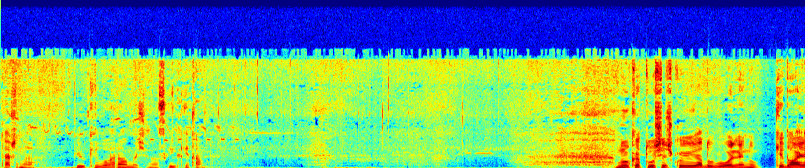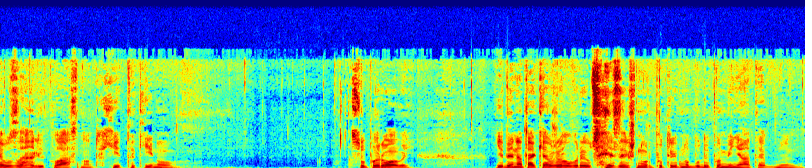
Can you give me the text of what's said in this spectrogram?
теж на пів кілограма чи на скільки там. Ну, катушечкою я довольний. Ну, кидає взагалі класно. Хід такий, ну, суперовий. Єдине, так я вже говорив, цей, шнур потрібно буде поміняти. Ну,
